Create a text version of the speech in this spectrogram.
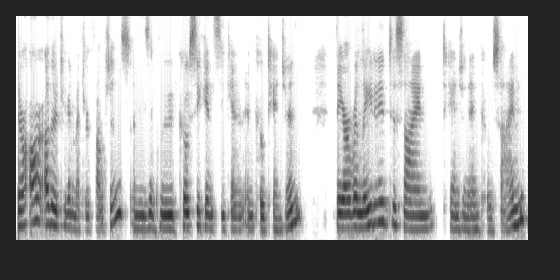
There are other trigonometric functions, and these include cosecant, secant, and cotangent. They are related to sine, tangent, and cosine.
